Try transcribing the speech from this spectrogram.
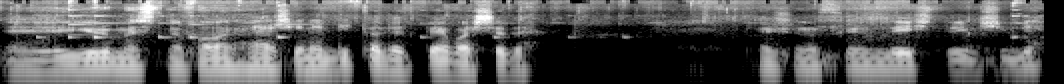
e, yürümesine falan her şeyine dikkat etmeye başladı. Ben şunun suyunu değiştireyim şimdi.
